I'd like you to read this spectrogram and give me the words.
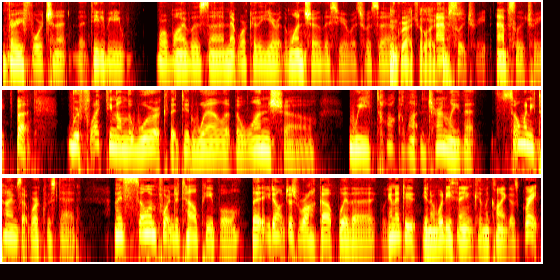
Very fortunate that DDB Worldwide was uh, Network of the Year at the One Show this year, which was a congratulations, absolute treat, absolute treat. But reflecting on the work that did well at the One Show, we talk a lot internally that so many times that work was dead. I mean, it's so important to tell people that you don't just rock up with a, we're going to do, you know, what do you think? And the client goes, great,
